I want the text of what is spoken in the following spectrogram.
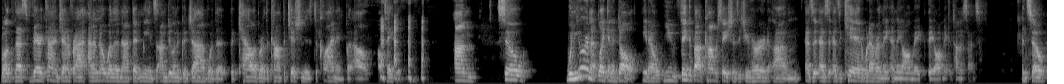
Well, that's very kind, Jennifer. I, I, don't know whether or not that means I'm doing a good job or the, the caliber of the competition is declining, but I'll, I'll take it. um, so when you're an, like an adult, you know, you think about conversations that you heard um, as, a, as, as a kid or whatever, and they, and they all make, they all make a ton of sense. And so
